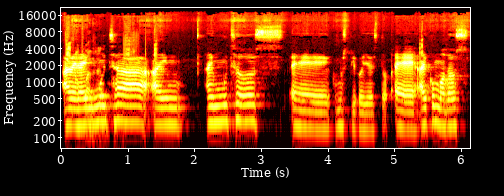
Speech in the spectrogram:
a ver, hay mucha, hay, hay muchos, eh, ¿cómo explico yo esto? Eh, hay como dos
